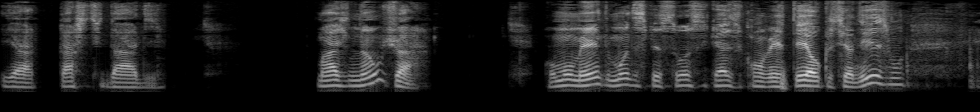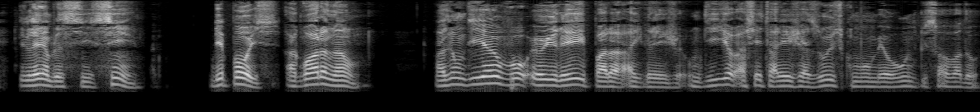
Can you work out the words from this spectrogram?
e a castidade, mas não já. Comumente, muitas pessoas querem se converter ao cristianismo e lembra-se, sim, depois, agora não. Mas um dia eu vou, eu irei para a igreja. Um dia eu aceitarei Jesus como meu único Salvador.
